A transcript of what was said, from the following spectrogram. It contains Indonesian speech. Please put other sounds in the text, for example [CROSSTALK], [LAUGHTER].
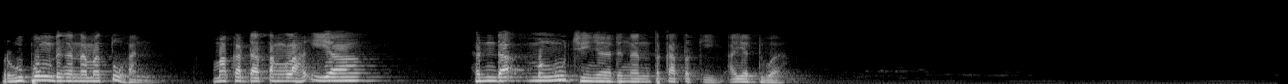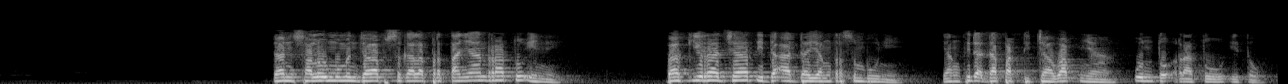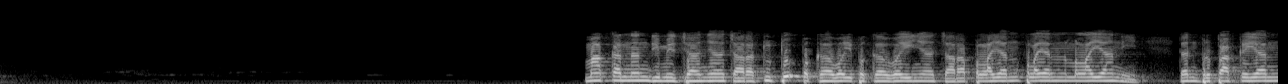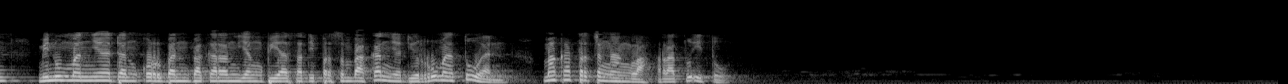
berhubung dengan nama Tuhan, maka datanglah ia hendak mengujinya dengan teka-teki. Ayat 2. Dan Salomo menjawab segala pertanyaan ratu ini. Bagi raja tidak ada yang tersembunyi, yang tidak dapat dijawabnya untuk ratu itu. Makanan di mejanya, cara duduk pegawai-pegawainya, cara pelayan-pelayan melayani, dan berpakaian, minumannya dan korban bakaran yang biasa dipersembahkannya di rumah Tuhan maka tercenganglah ratu itu.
